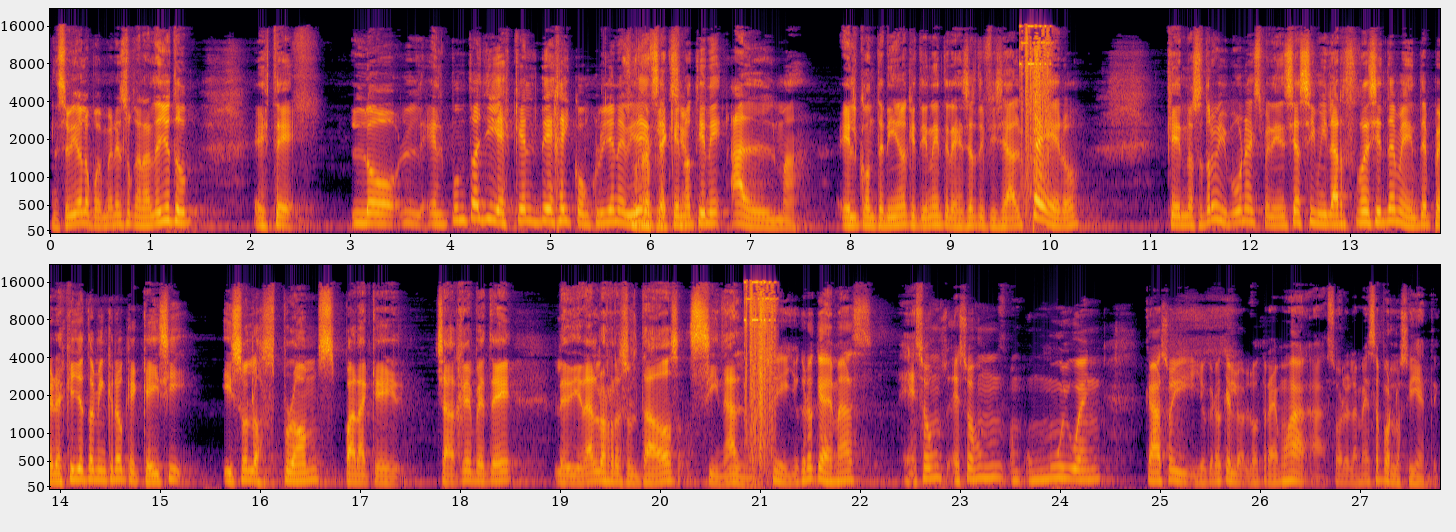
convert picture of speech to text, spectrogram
Ese video lo pueden ver en su canal de YouTube. Este, lo, el punto allí es que él deja y concluye en evidencia que no tiene alma el contenido que tiene la inteligencia artificial, pero que nosotros vivimos una experiencia similar recientemente, pero es que yo también creo que Casey hizo los prompts para que ChatGPT le diera los resultados sin alma. Sí, yo creo que además eso, es un- eso es un, un- un muy buen caso y yo creo que lo, lo traemos a- a- sobre la mesa por lo siguiente.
